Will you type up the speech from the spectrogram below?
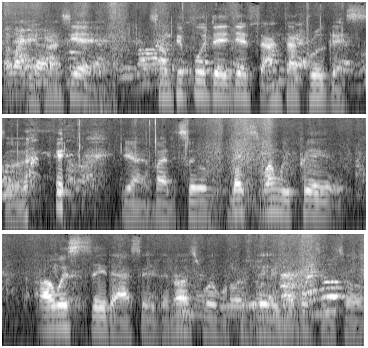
because, yeah, some people, they just anti progress. So, yeah, but so let's, when we pray, I always say that I say the Lord's will will prevail in everything. So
